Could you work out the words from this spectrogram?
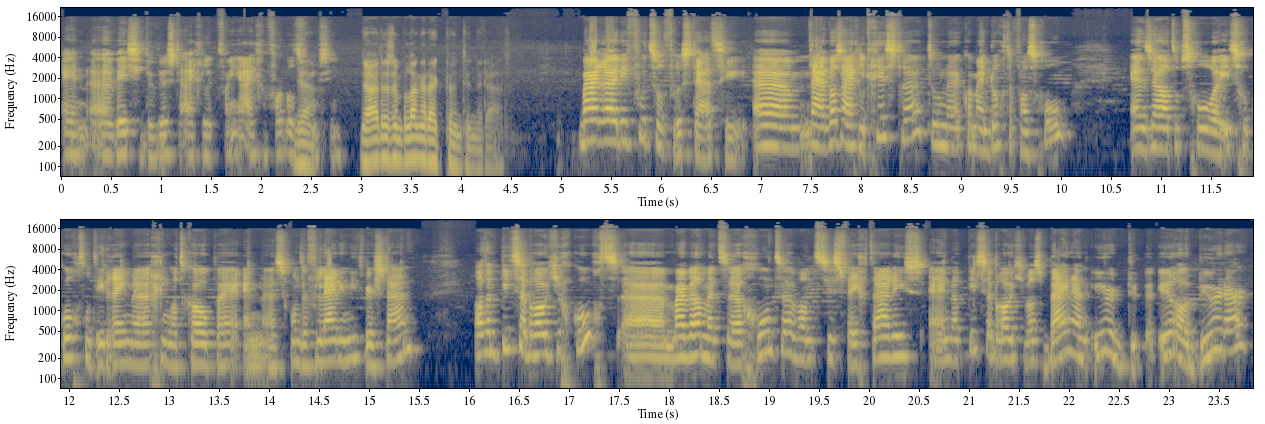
En eh, wees je bewust eigenlijk van je eigen voorbeeldfunctie. ja, dat is een belangrijk punt inderdaad. Maar eh, die voedselfrustratie. Ehm nou, het was eigenlijk gisteren. Toen kwam mijn dochter van school. En ze had op school iets gekocht, want iedereen ging wat kopen. En ze kon de verleiding niet weerstaan. Had een pizzabroodje gekocht, eh, maar wel met eh, groenten, want ze is vegetarisch. En dat pizzabroodje was bijna een uur du- euro duurder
